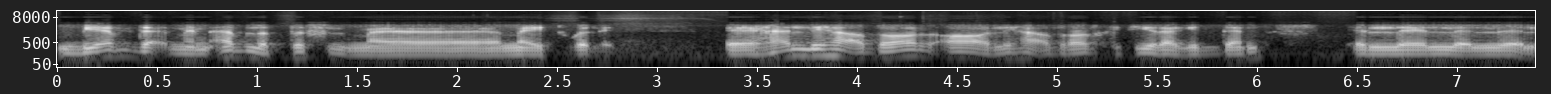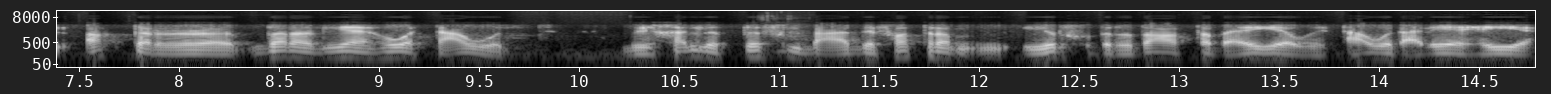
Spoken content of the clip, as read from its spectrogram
بيبدأ من قبل الطفل ما ما يتولد. هل ليها أضرار؟ آه ليها أضرار كتيرة جدا. الاكثر ضرر ليها هو التعود. بيخلي الطفل بعد فترة يرفض الرضاعة الطبيعية ويتعود عليها هي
